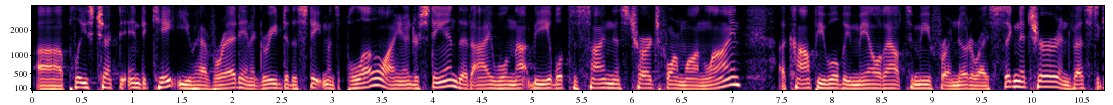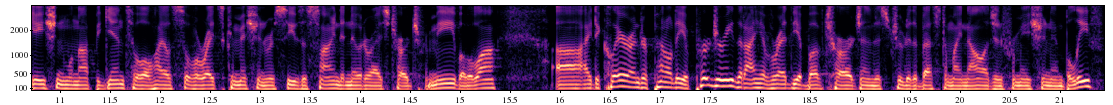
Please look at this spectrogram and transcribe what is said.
Uh, please check to indicate you have read and agreed to the statements below. I understand that I will not be able to sign this charge form online. A copy will be mailed out to me for a notarized signature. Investigation will not begin till Ohio Civil Rights Commission receives a signed and notarized charge from me. Blah blah blah. Uh, I declare under penalty of perjury that I have read the above charge and it is true to the best of my knowledge, information, and belief.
